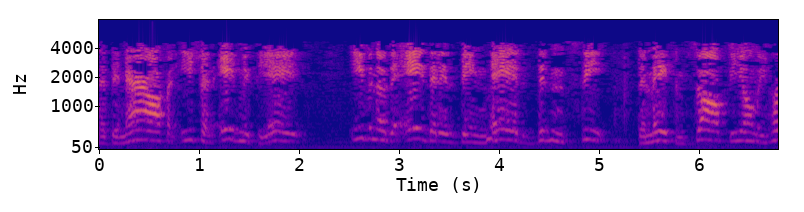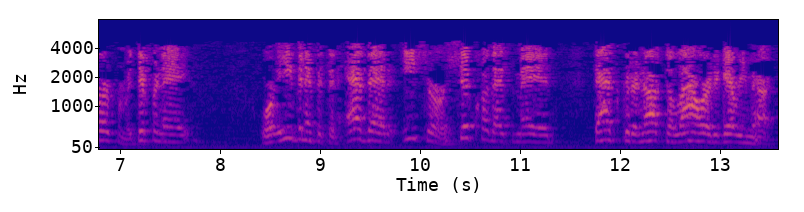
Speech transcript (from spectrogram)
that they marry off an isha and aid mipi even though the aid that is being made didn't see the maid himself, he only heard from a different aid. Or even if it's an Eved, Isha, or Shifcha that's made, that's good enough to allow her to get remarried.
